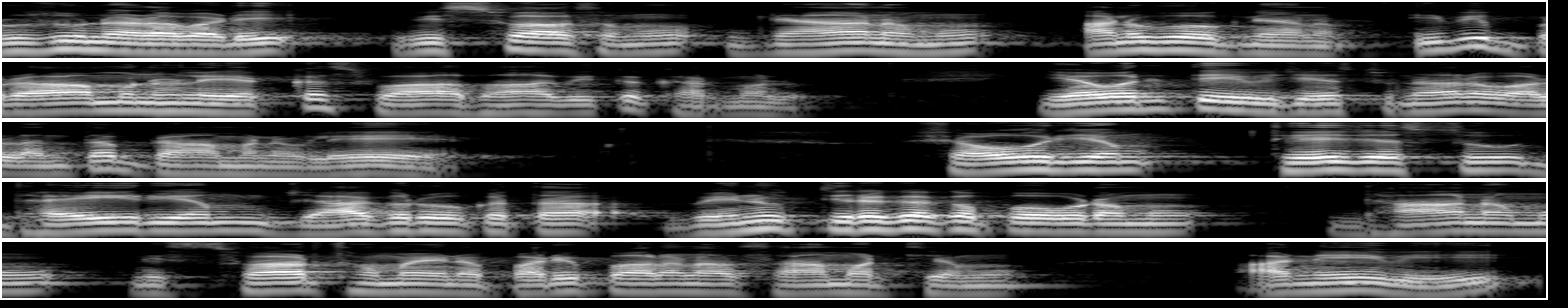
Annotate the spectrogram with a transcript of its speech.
రుజు నడవడి విశ్వాసము జ్ఞానము అనుభవ జ్ఞానం ఇవి బ్రాహ్మణుల యొక్క స్వాభావిక కర్మలు. ఎవరైతే ఇవి చేస్తున్నారో వాళ్ళంతా బ్రాహ్మణులే. శౌర్యం తేజస్సు ధైర్యం జాగరూకత వెను తిరగకపోవడము దానము నిస్వార్థమైన పరిపాలనా సామర్థ్యము అనేవి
